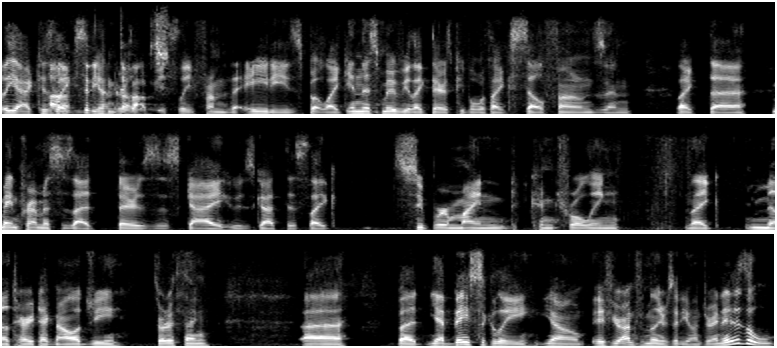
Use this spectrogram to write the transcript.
yeah, because like Um, City Hunter is obviously from the '80s, but like in this movie, like there's people with like cell phones, and like the main premise is that there's this guy who's got this like super mind controlling like military technology sort of thing. Uh, but yeah, basically, you know, if you're unfamiliar with City Hunter, and it is a, uh,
